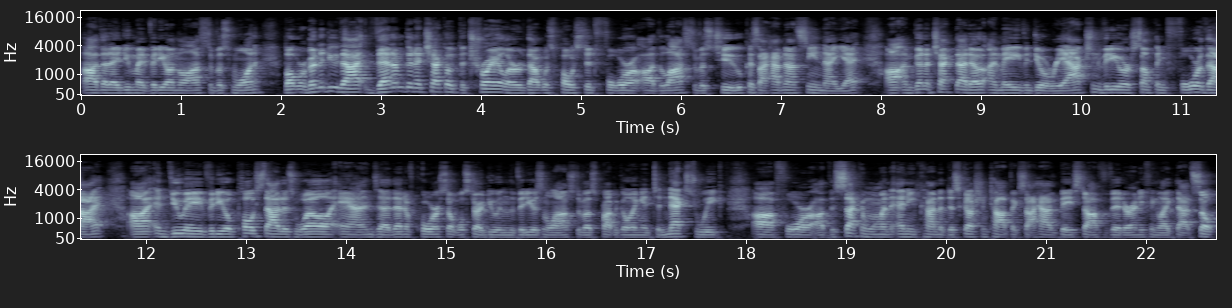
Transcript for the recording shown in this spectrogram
uh, that I do my video on The Last of Us 1. But we're going to do that. Then I'm going to check out the trailer that was posted for uh, The Last of Us 2 because I have not seen that yet. Uh, I'm going to check that out. I may even do a reaction video or something for that uh, and do a video post that as well. And uh, then, of course, I will start doing the videos on The Last of Us probably going into next week uh, for the second one, any kind of discussion topics I have based off of it or anything like that. So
